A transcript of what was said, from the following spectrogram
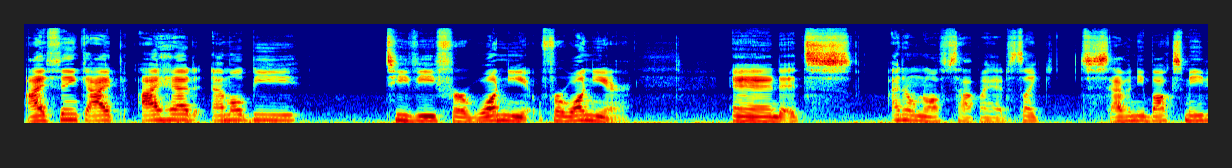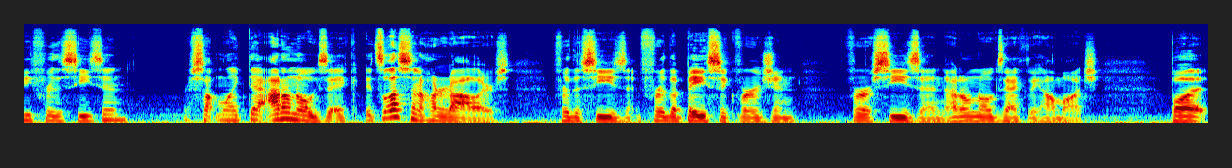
I think I I had MLB TV for one year for one year, and it's I don't know off the top of my head. It's like seventy bucks maybe for the season or something like that. I don't know exactly. It's less than hundred dollars for the season for the basic version for a season. I don't know exactly how much, but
